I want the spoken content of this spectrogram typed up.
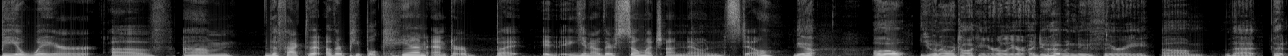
be aware of um, the fact that other people can enter, but it, you know, there's so much unknown still. Yeah. Although you and I were talking earlier, I do have a new theory um, that that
